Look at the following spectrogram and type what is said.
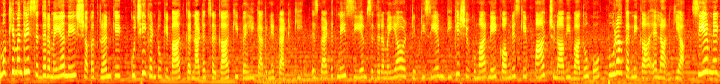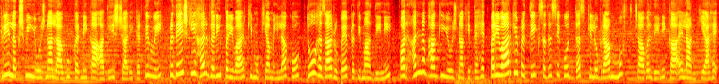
मुख्यमंत्री सिद्धरमैया ने शपथ ग्रहण के कुछ ही घंटों के बाद कर्नाटक सरकार की पहली कैबिनेट बैठक की। इस बैठक में सीएम सिद्धरमैया और डिप्टी सीएम डीके शिव कुमार ने कांग्रेस के पाँच चुनावी वादों को पूरा करने का ऐलान किया। सीएम ने गृह लक्ष्मी योजना लागू करने का आदेश जारी करते हुए प्रदेश की हर गरीब परिवार की मुखिया महिला को दो हज़ार रूपए प्रतिमाह देने और अन्न भाग्य योजना के तहत परिवार के प्रत्येक सदस्य को 10 किलोग्राम मुफ़्त चावल देने का ऐलान किया है।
